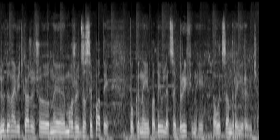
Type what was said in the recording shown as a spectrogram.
люди навіть кажуть, що не можуть засипати, поки не подивляться брифінги Олександра Юрійовича.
